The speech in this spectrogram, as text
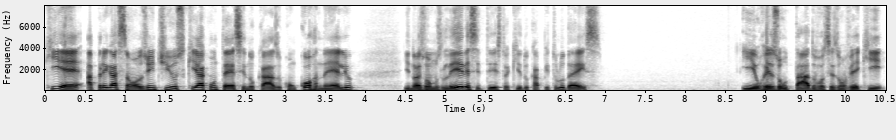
que é a pregação aos gentios, que acontece no caso com Cornélio. E nós vamos ler esse texto aqui do capítulo 10. E o resultado, vocês vão ver que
